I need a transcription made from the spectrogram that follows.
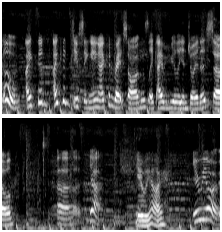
oh, I could I could do singing. I could write songs. Like I really enjoy this. So uh, yeah here we are. Here we are.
